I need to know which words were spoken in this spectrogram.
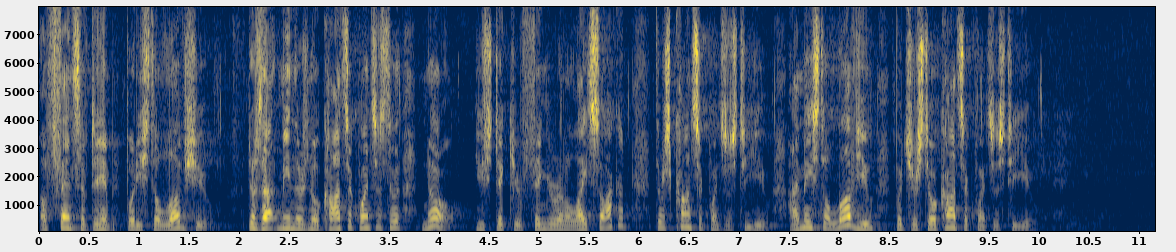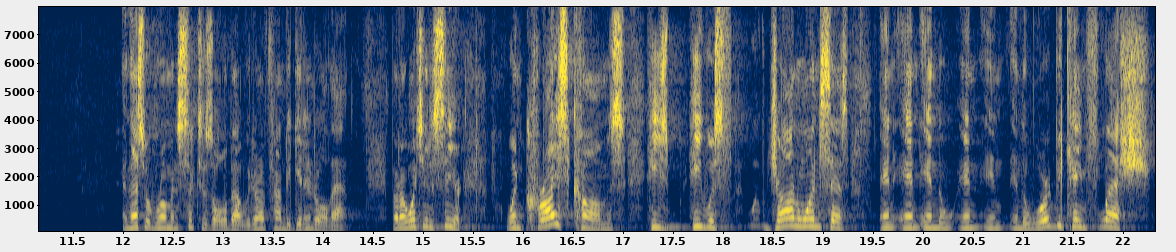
offensive to him, but he still loves you. Does that mean there's no consequences to it? No. You stick your finger in a light socket, there's consequences to you. I may still love you, but you're still consequences to you. And that's what Romans 6 is all about. We don't have time to get into all that. But I want you to see here. When Christ comes, he's, he was, John 1 says, and, and, and, the, and, and, and the Word became flesh,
